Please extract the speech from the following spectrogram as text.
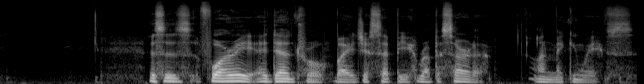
This is Fuori e Dentro by Giuseppe Rapisarda on Making Waves.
